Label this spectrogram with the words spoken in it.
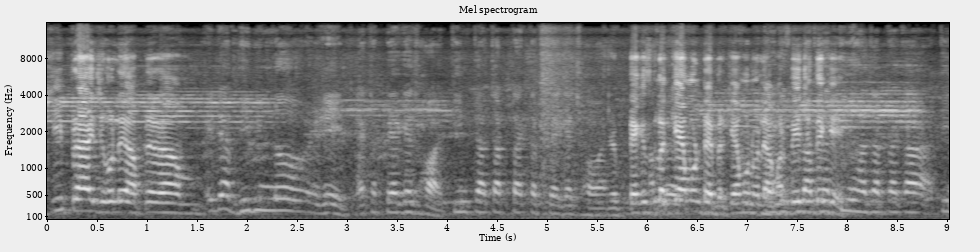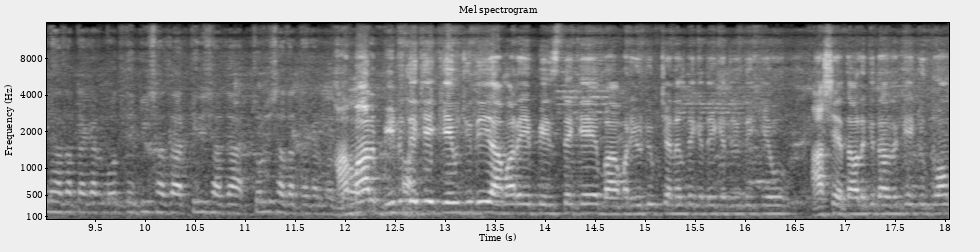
কি প্রাইস হলে আপনারা এটা বিভিন্ন রেট একটা প্যাকেজ হয়। তিনটা চারটা একটা প্যাকেজ হয়। প্যাকেজগুলো কেমন টাইপের কেমন হলে? আমার পেজ দেখে। তিন হাজার টাকা তিন হাজার টাকার মধ্যে বিশ হাজার তিরিশ হাজার চল্লিশ হাজার টাকার মধ্যে আমার ভিডিও দেখে কেউ যদি আমার এই পেজ থেকে বা আমার ইউটিউব চ্যানেল থেকে দেখে যদি কেউ আসে তাহলে কি তাদেরকে একটু কম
